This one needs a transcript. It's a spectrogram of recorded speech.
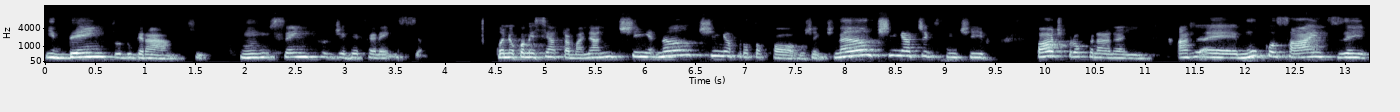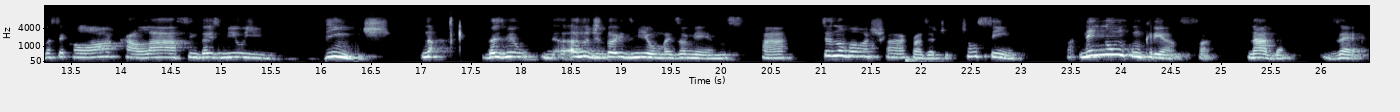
E dentro do GRAC, um centro de referência. Quando eu comecei a trabalhar, não tinha, não tinha protocolo, gente, não tinha artigo científico. Pode procurar aí. É, Mucosites, e você coloca lá, assim, 2020. Não, 2000, ano de 2000, mais ou menos, tá? Vocês não vão achar quase artigo, são cinco. Tá? Nenhum com criança, nada, zero.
